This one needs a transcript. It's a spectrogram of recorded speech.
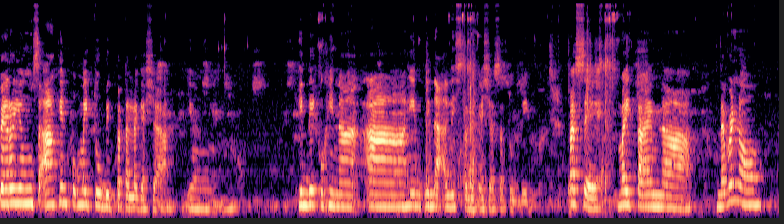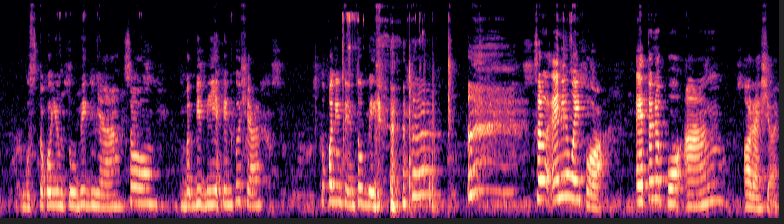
Pero yung sa akin po may tubig pa talaga siya. Yung hindi ko hina, ah, hin- inaalis talaga siya sa tubig. Kasi may time na never know, gusto ko yung tubig niya. So, bibiyakin ko siya kukunin ko yung tubig. so, anyway po, eto na po ang orasyon.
